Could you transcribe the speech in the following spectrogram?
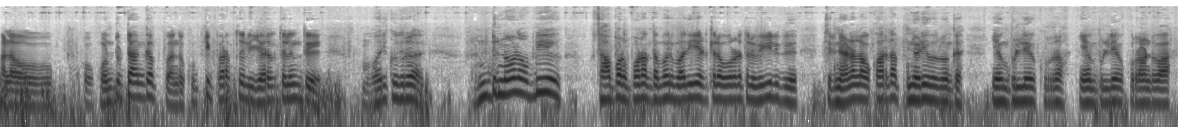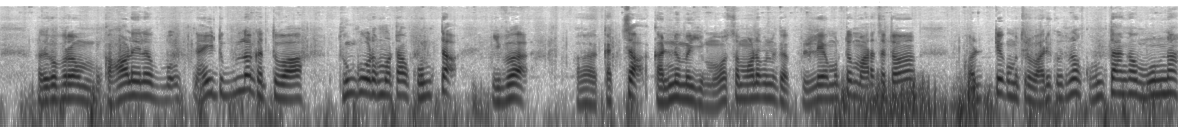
அதில் கொண்டுட்டாங்க. இப்போ அந்த குட்டி பிறத்துல இறத்துலேருந்து வரி குதிரை ரெண்டு நாளும் அப்படியே சாப்பாடு போனால் அந்த மாதிரி மதிய இடத்துல ஒரு இடத்துல வெயிலுக்கு. சரி நிழல உட்காரதா பின்னாடியே வருவாங்க. என் பிள்ளைய குர்றா என் பிள்ளைய குர்றாண்டு வா. அதுக்கப்புறம் காலையில் நைட்டு ஃபுல்லாக கத்துவா. தூங்க விட மாட்டா கொண்டா இவ கச்சா கண்ணு மை மோசமானவங்களுக்கு பிள்ளைய மட்டும் மறைச்சிட்டோம் கட்டி கும்பிட்டு வரி குத்துலாம் கொண்டாங்க மூணுனா.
